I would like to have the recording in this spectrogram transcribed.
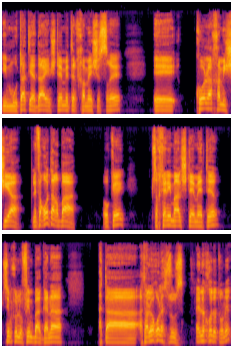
עם מוטת ידיים, שתי מטר חמש עשרה, אה, כל החמישייה, לפחות ארבעה, אוקיי? שחקנים מעל שתי מטר, עושים חילופים בהגנה, אתה, אתה לא יכול לזוז. הם לקחו את הטורניר?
